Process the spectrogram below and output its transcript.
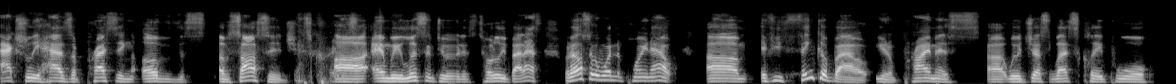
actually has a pressing of this of Sausage, That's crazy. uh, and we listened to it. It's totally badass. But I also wanted to point out, um, if you think about, you know, Primus uh, with just Les Claypool,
